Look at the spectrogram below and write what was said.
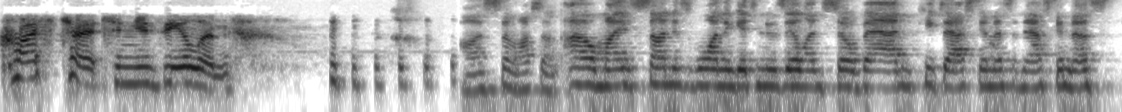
Christchurch in New Zealand. awesome, awesome. Oh, my son is wanting to get to New Zealand so bad. He keeps asking us and asking us.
